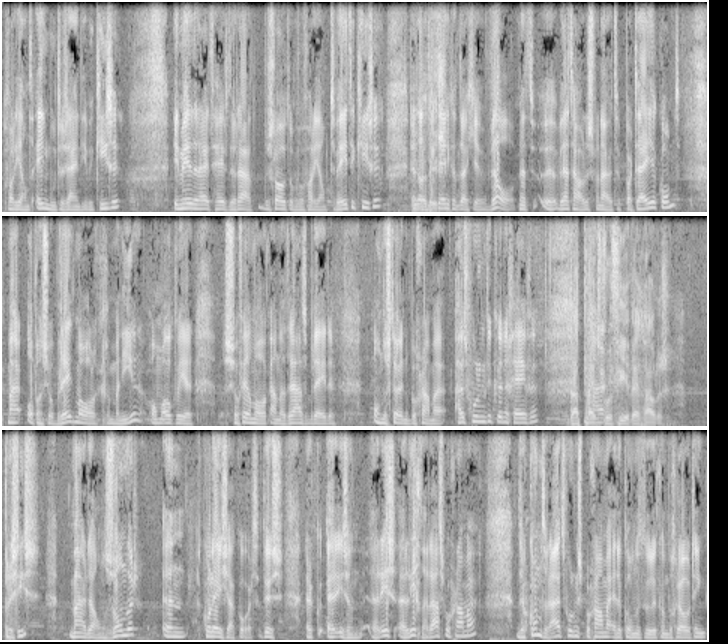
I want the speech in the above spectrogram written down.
variant 1 moeten zijn die we kiezen. In meerderheid heeft de raad besloten om voor variant 2 te kiezen. En, dat, betekent dat je wel met eh, wethouders vanuit de partijen komt. Maar op een zo breed mogelijke manier. Om ook weer zoveel mogelijk aan het raadsbrede ondersteunende programma uitvoering te kunnen geven. Dat pleit Maar- voor vier wethouders. Precies. Maar dan zonder een collegeakkoord. Dus er, is een, er, is, er ligt een raadsprogramma. Er komt een uitvoeringsprogramma. En er komt natuurlijk een begroting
